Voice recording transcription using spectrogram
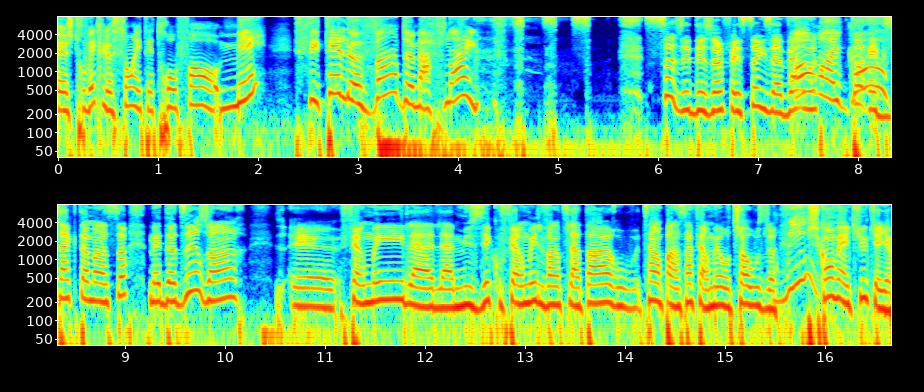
euh, je trouvais que le son était trop fort. Mais c'était le vent de ma fenêtre. Ça, j'ai déjà fait ça, Isabelle. Oh my Pas God! exactement ça, mais de dire genre euh, fermer la, la musique ou fermer le ventilateur ou tu sais en pensant fermer autre chose. Là. Oui. Je suis convaincu qu'il y a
